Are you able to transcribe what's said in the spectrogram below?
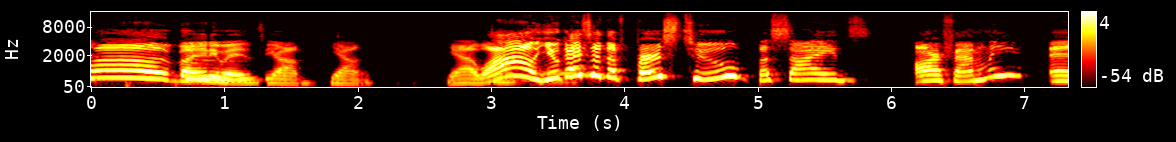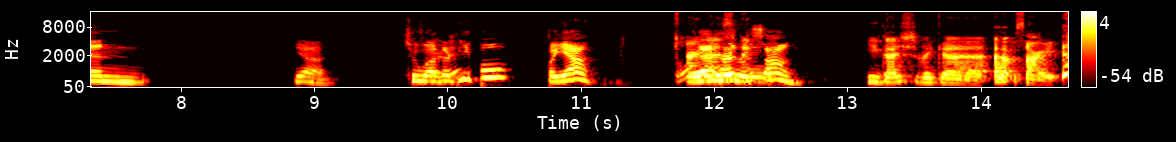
Ah, but anyways, yeah, yeah, yeah. Wow, you guys are the first two besides our family and yeah, two other it? people. But yeah, Are you that guys heard the making- song. You guys should make a. Oh, sorry.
